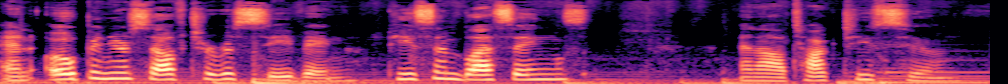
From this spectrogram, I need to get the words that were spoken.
and open yourself to receiving. Peace and blessings. And I'll talk to you soon.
